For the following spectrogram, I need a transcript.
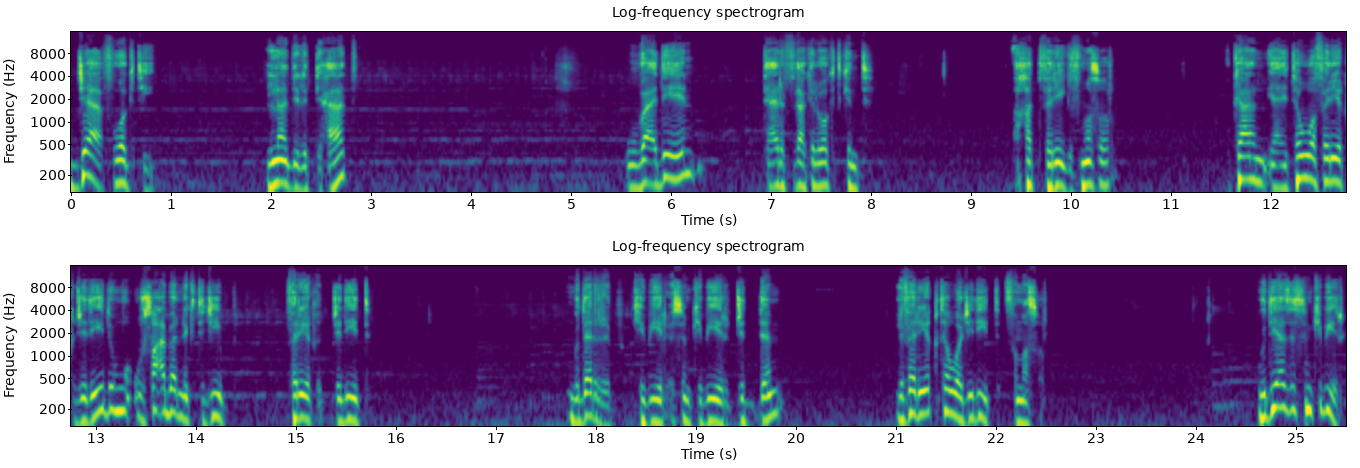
جاء في وقتي. لنادي الاتحاد. وبعدين تعرف ذاك الوقت كنت أخذت فريق في مصر وكان يعني توه فريق جديد وصعب إنك تجيب فريق جديد. مدرب كبير اسم كبير جدا لفريق توه جديد في مصر. ودياز اسم كبير.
